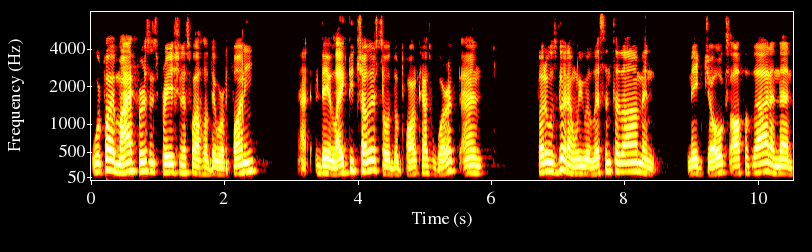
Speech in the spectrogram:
were probably my first inspiration as well. I thought they were funny. Uh, They liked each other, so the podcast worked, and thought it was good. And we would listen to them and make jokes off of that. And then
